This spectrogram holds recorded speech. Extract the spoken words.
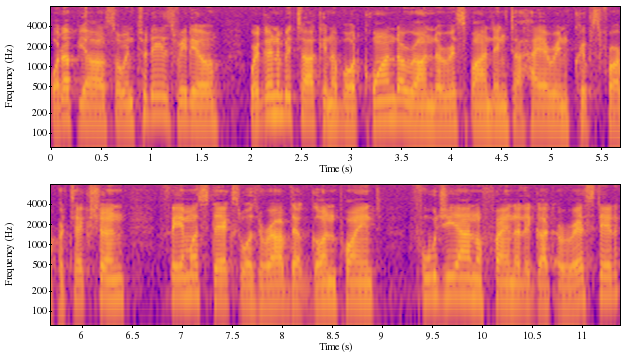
What up y'all? So in today's video, we're going to be talking about Quando Rondo responding to hiring Crips for protection, Famous Dex was robbed at gunpoint, Foogiano finally got arrested,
